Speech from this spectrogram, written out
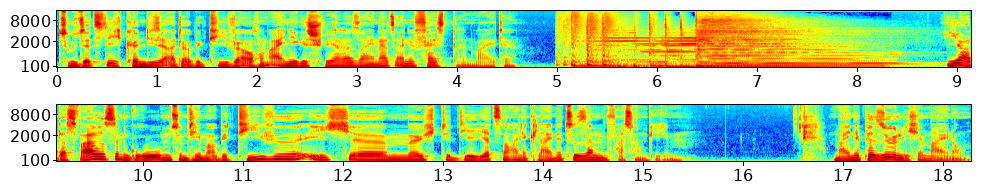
Zusätzlich können diese Art Objektive auch um einiges schwerer sein als eine Festbrennweite. Ja, das war es im Groben zum Thema Objektive. Ich äh, möchte dir jetzt noch eine kleine Zusammenfassung geben. Meine persönliche Meinung.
